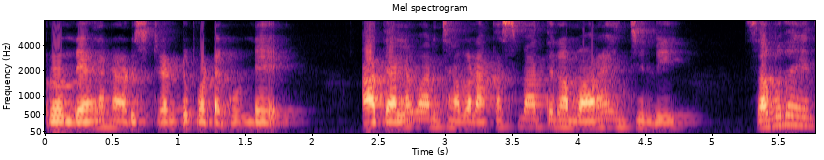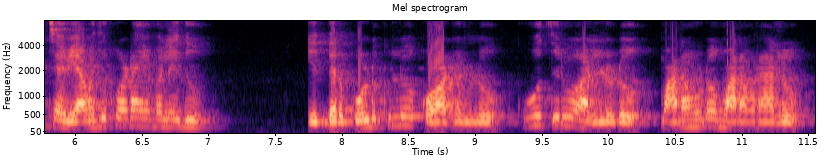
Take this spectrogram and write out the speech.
రెండేళ్ళ నాడు స్టంట్ పడ్డ గుండె. ఆ తెల్లవారుజామున అకస్మాత్తుగా మొరాయించింది. సముదాయించే వ్యవధి కూడా ఇవ్వలేదు. ఇద్దరు కొడుకులు కోడళ్ళు కూతురు అల్లుడు మనవడు మనవరాలు.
